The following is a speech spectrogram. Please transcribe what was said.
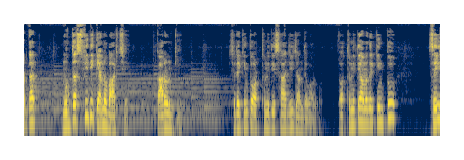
অর্থাৎ মুদ্রাস্ফীতি কেন বাড়ছে? কারণ কি? সেটা কিন্তু অর্থনীতির সাহায্যেই জানতে পারব। অর্থনীতি আমাদের কিন্তু সেই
